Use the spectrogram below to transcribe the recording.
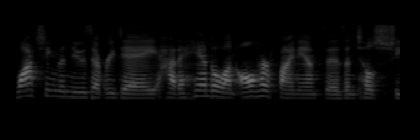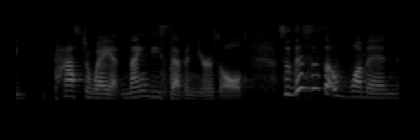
watching the news every day, had a handle on all her finances until she passed away at 97 years old. So this is a woman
